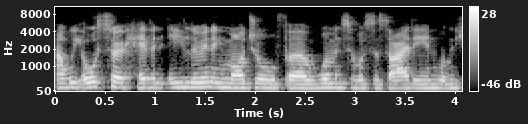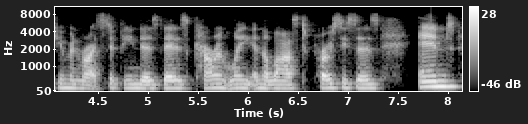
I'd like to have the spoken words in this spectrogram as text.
Uh, we also have an e-learning module for women civil society and women human rights defenders that is currently in the last processes. And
